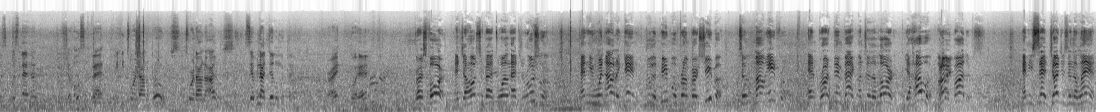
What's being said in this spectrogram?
was, was that him? It was Jehoshaphat and he tore down the groves. He tore down the idols. He said, We're not dealing with that. Right? Go ahead. Verse 4 And Jehoshaphat dwelt at Jerusalem, and he went out again through the people from Beersheba to Mount Ephraim, and brought them back unto the Lord Yahweh of their fathers. And he said, judges in the land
